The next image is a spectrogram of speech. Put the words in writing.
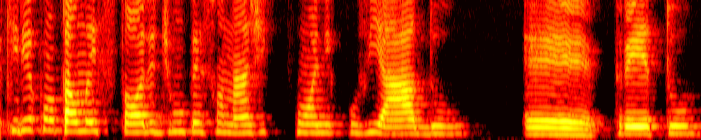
queria contar uma história de um personagem icônico, viado, é, preto,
